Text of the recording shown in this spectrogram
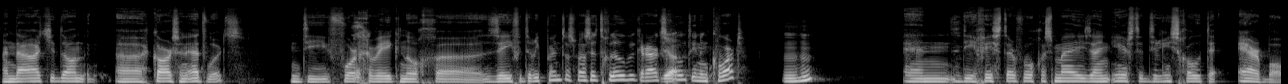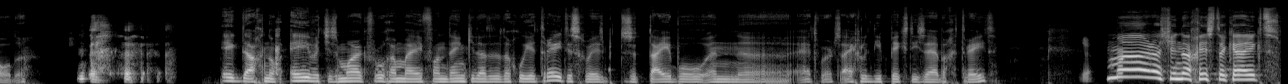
En daar had je dan eh, Carson Edwards. Die vorige week nog eh 7 driepunters was het geloof ik, raakschoot in een kwart. Mhm. En die gisteren volgens mij zijn eerste drie schoten airbalde. ik dacht nog eventjes, Mark vroeg aan mij van, denk je dat het een goede trade is geweest tussen Tybal en eh, Edwards? Eigenlijk die picks die ze hebben getraind. Ja. Maar als je naar gisteren kijkt,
